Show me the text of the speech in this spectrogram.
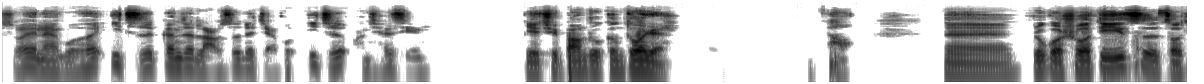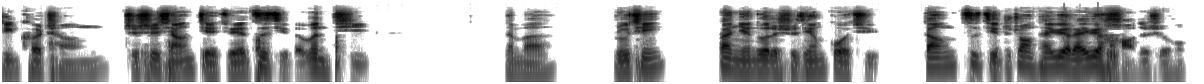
所以呢，我会一直跟着老师的脚步，一直往前行，也去帮助更多人。好嗯，如果说第一次走进课程只是想解决自己的问题，那么如今半年多的时间过去，当自己的状态越来越好的时候，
